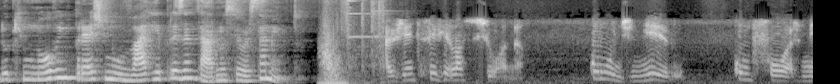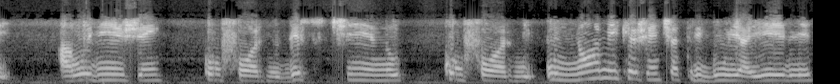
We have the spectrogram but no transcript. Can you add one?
do que um novo empréstimo vai representar no seu orçamento. A gente se relaciona com o dinheiro conforme a origem, conforme o destino, conforme o nome que a gente atribui a ele.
